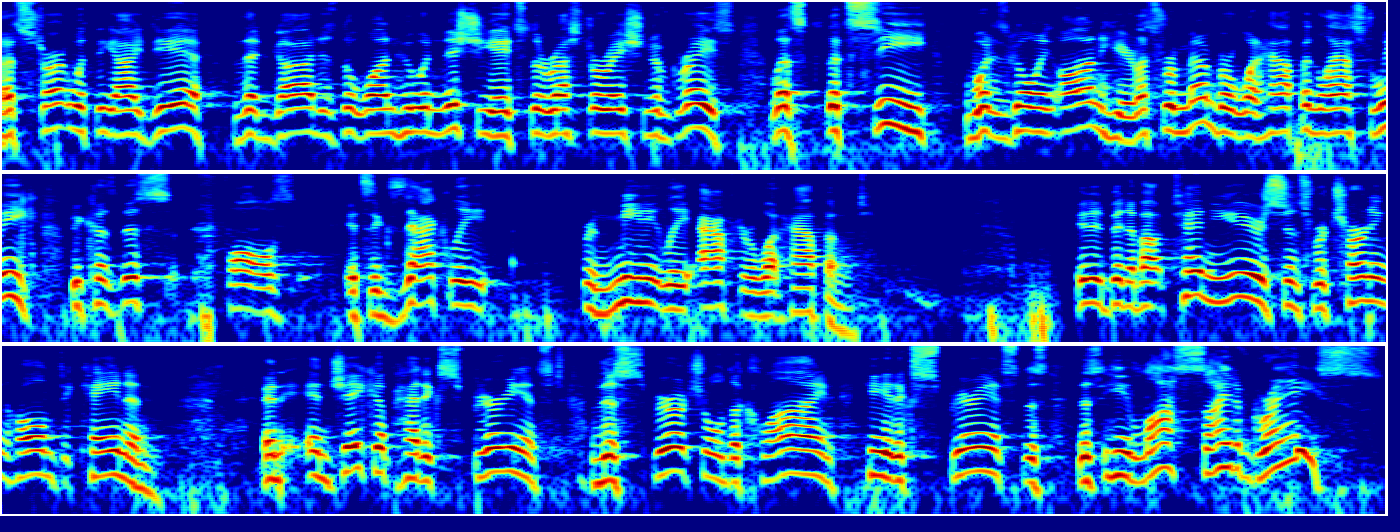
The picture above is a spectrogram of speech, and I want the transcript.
Let's start with the idea that God is the one who initiates the restoration of grace. Let's, let's see what is going on here. Let's remember what happened last week because this falls, it's exactly immediately after what happened. It had been about 10 years since returning home to Canaan. And, and Jacob had experienced this spiritual decline. He had experienced this, this, he lost sight of grace.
